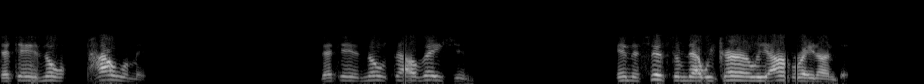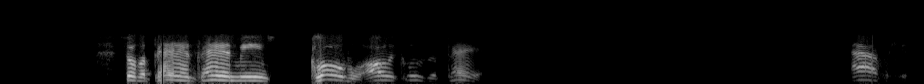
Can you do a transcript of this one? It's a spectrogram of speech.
that there is no empowerment, that there is no salvation in the system that we currently operate under. So the pan, pan means global, all inclusive pan. African.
